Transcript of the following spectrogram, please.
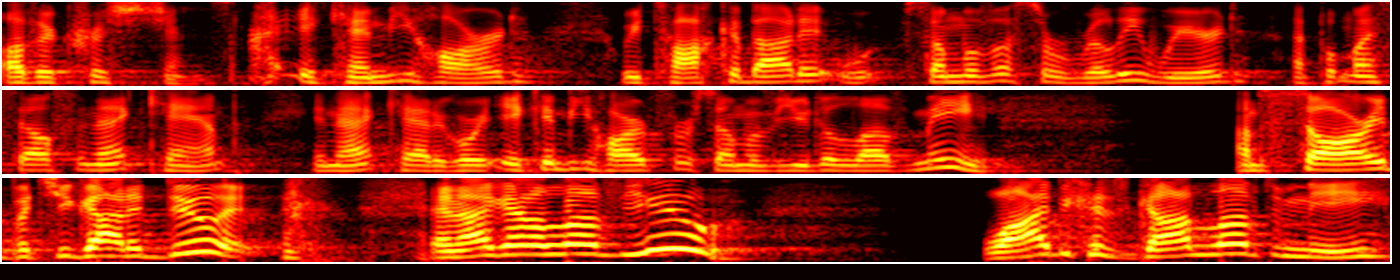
other Christians. It can be hard. We talk about it. Some of us are really weird. I put myself in that camp, in that category. It can be hard for some of you to love me. I'm sorry, but you got to do it. And I got to love you. Why? Because God loved me,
